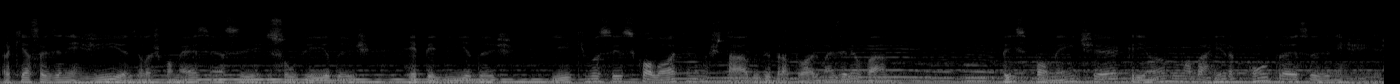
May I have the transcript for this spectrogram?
para que essas energias elas comecem a ser dissolvidas, repelidas e que você se coloque num estado vibratório mais elevado. Principalmente é criando uma barreira contra essas energias.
